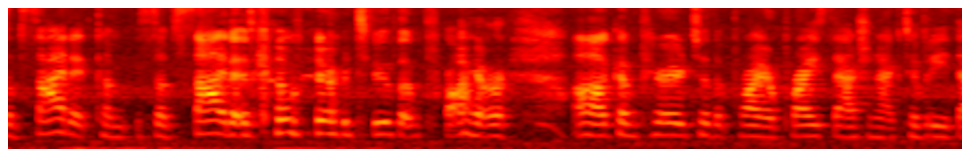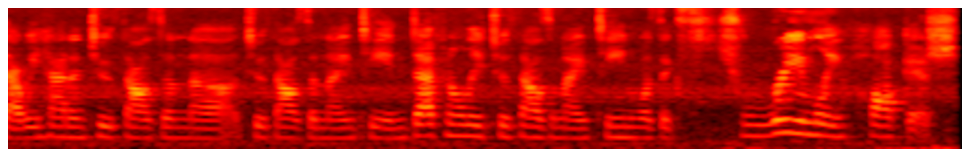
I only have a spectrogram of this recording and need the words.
subsided, subsided compared to the prior, uh, compared to the prior price action activity that we had in 2000, uh, 2019. Definitely 2019 was extremely hawkish.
